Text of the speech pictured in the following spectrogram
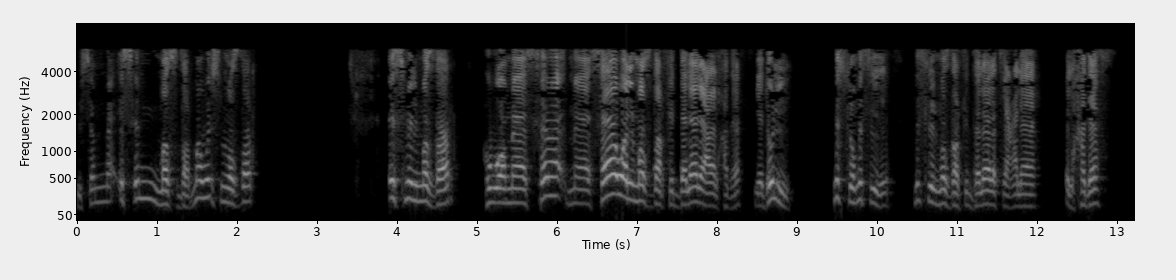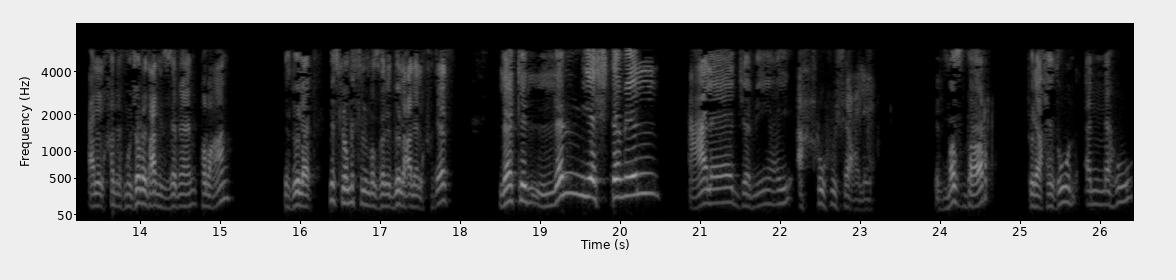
يسمى اسم مصدر. ما هو اسم المصدر؟ اسم المصدر هو ما ساوى, ما ساوى المصدر في الدلالة على الحدث. يدل مثله مثل مثل المصدر في الدلالة على الحدث على الحدث مجرد عن الزمان طبعا. يدل مثله مثل المصدر يدل على الحدث لكن لم يشتمل على جميع أحرف فعله. المصدر تلاحظون أنه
